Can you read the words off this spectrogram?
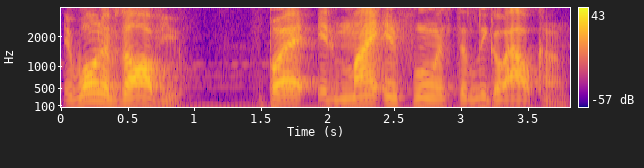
It won't absolve you, but it might influence the legal outcome.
